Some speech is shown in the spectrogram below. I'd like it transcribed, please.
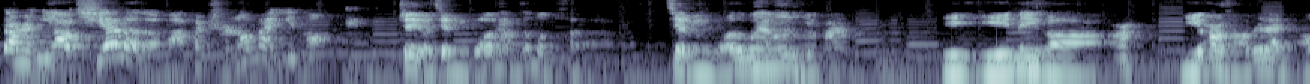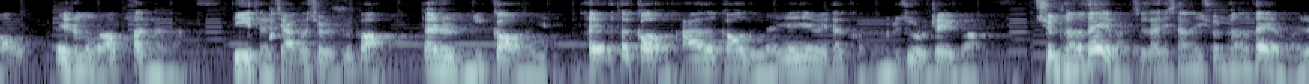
但是你要切了的话，他只能卖一套。这个煎饼果子像这么喷，煎饼果子我想以以以那个二以二嫂为代表，为什么我要喷他呢？第一，它价格确实是高，但是你高的它它高有它的高的原因，因为它可能是就是这个宣传费吧，就咱相当于宣传费，我这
